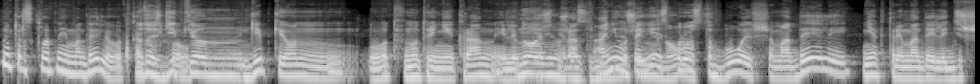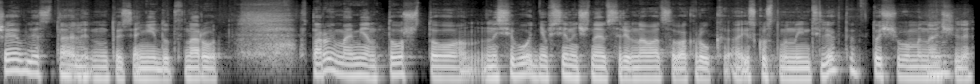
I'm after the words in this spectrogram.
Ну, это раскладные модели. Вот как Ну, то есть гибкий он... Гибкий он, вот внутренний экран или они внешний уже- раз- не- Они уже есть, новость. просто больше моделей. Некоторые модели дешевле стали, ну, то есть они идут в народ. Второй момент то, что на сегодня все начинают соревноваться вокруг э, искусственного интеллекта, то, с чего мы начали,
